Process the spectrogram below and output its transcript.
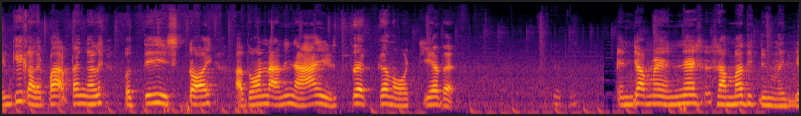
എനിക്ക് കളിപ്പാട്ടങ്ങൾ ഒത്തിരി ഇഷ്ടമായി. അതുകൊണ്ടാണ് ഞാൻ എടുത്തൊക്കെ നോക്കിയത്. എന്റെ അമ്മ എന്നെ സമ്മതിക്കുന്നില്ല.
